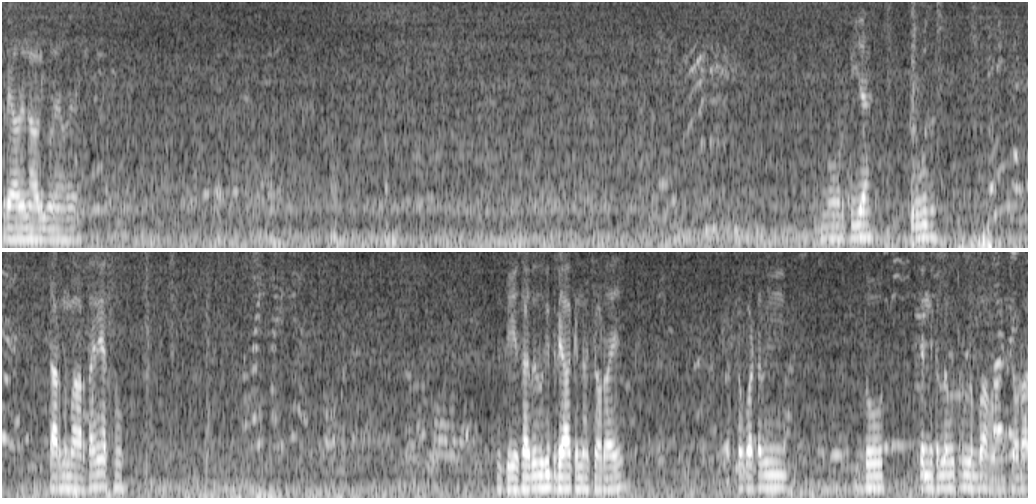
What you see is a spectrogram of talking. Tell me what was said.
ਦਰਿਆ ਦੇ ਨਾਲ ਹੀ ਟਰਨ ਮਾਰਦਾ ਇਹਨੇ ਇੱਥੋਂ ਤੇ ਦੇ ਸਕਦੇ ਹੋ ਤੁਸੀਂ ਦਰਿਆ ਕਿੰਨਾ ਚੌੜਾ ਹੈ ਘੱਟੋ ਘੱਟ ਵੀ 2-3 ਕਿਲੋਮੀਟਰ ਲੰਬਾ ਹੋਣਾ ਚੌੜਾ।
